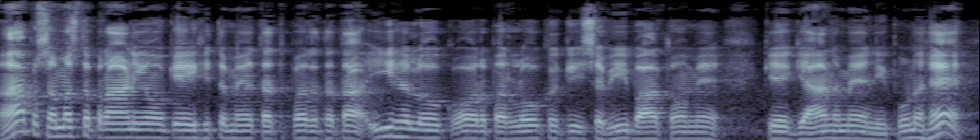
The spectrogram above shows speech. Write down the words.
आप समस्त प्राणियों के हित में तत्पर तथा इहलोक और परलोक की सभी बातों में के ज्ञान में निपुण है।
